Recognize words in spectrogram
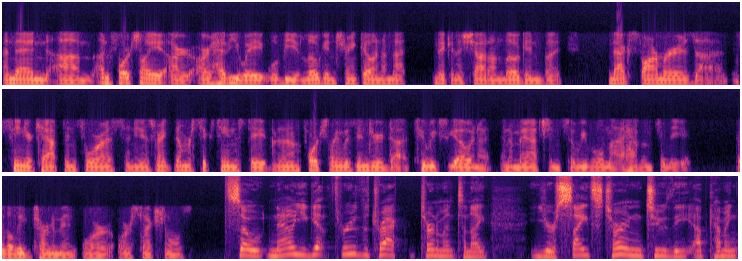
And then, um, unfortunately, our, our heavyweight will be Logan Trinko, and I'm not making a shot on Logan, but Max Farmer is a senior captain for us, and he was ranked number 16 in the state, but unfortunately was injured uh, two weeks ago in a in a match, and so we will not have him for the for the league tournament or or sectionals. So now you get through the TRAC tournament tonight. Your sights turn to the upcoming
